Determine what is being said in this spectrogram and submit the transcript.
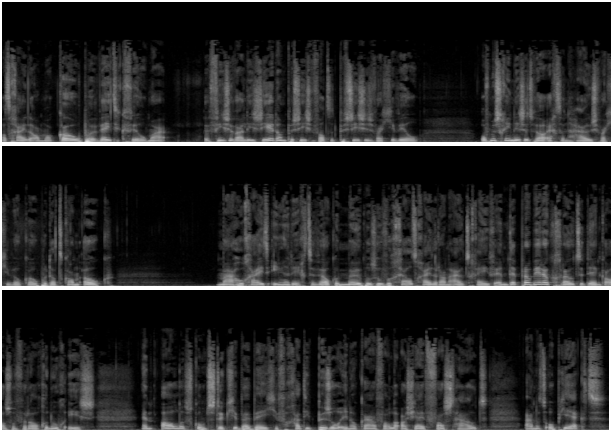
wat ga je er allemaal kopen? Weet ik veel. Maar visualiseer dan precies wat het precies is wat je wil. Of misschien is het wel echt een huis wat je wil kopen. Dat kan ook. Maar hoe ga je het inrichten? Welke meubels? Hoeveel geld ga je eraan uitgeven? En probeer ook groot te denken alsof er al genoeg is. En alles komt stukje bij beetje, gaat die puzzel in elkaar vallen als jij vasthoudt aan het object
